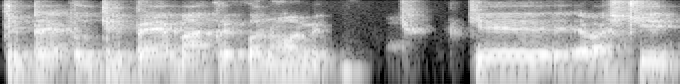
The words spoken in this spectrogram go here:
tripé, o tripé macroeconômico, porque eu acho que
